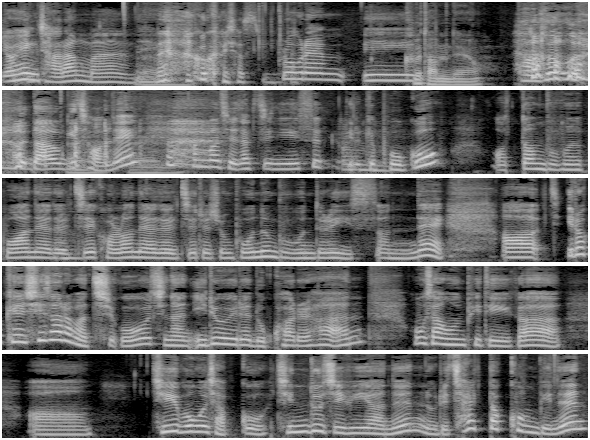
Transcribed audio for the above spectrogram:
여행 자랑만 네. 하고 가셨습니다. 프로그램이 그 답네요. 방송으로 나오기 전에 네. 한번 제작진이 쓱 이렇게 음. 보고 어떤 부분을 보완해야 될지 걸러내야 될지를 좀 보는 부분들이 있었는데 어 이렇게 시사를 마치고 지난 일요일에 녹화를 한 홍상훈 PD가 어 지휘봉을 잡고 진두지휘하는 우리 찰떡 콤비는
